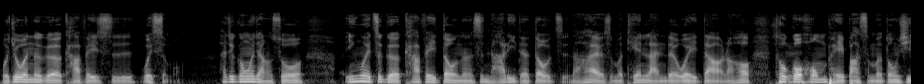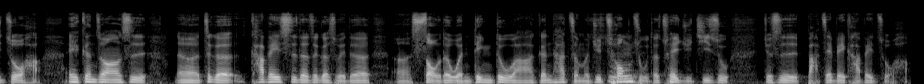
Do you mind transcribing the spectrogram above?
我就问那个咖啡师为什么，他就跟我讲说。因为这个咖啡豆呢是哪里的豆子，然后它有什么天然的味道，然后透过烘焙把什么东西做好，哎，更重要的是，呃，这个咖啡师的这个所谓的呃手的稳定度啊，跟他怎么去充足的萃取技术，就是把这杯咖啡做好。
